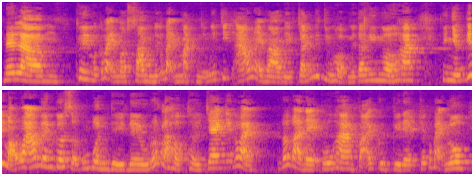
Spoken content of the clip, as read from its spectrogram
Nên là khi mà các bạn vào sầm thì các bạn mặc những cái chiếc áo này vào để tránh cái trường hợp người ta nghi ngờ ha. Thì những cái mẫu áo bên cơ sở của mình thì đều rất là hợp thời trang nha các bạn rất là đẹp luôn ha, vải cực kỳ đẹp cho các bạn luôn.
